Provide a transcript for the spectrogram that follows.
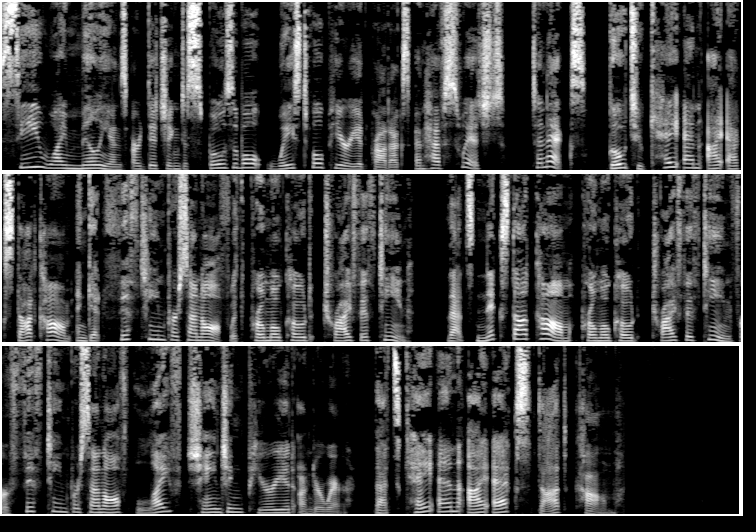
See why millions are ditching disposable, wasteful period products and have switched to Knix. Go to knix.com and get 15% off with promo code TRY15. That's knix.com, promo code TRY15 for 15% off life changing period underwear. That's knix.com.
